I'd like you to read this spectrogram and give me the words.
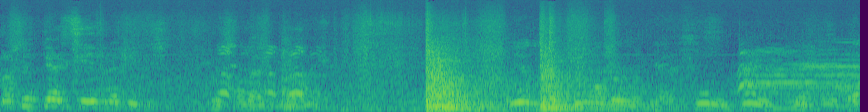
машин 5-7 напитишь. Еду так много, блядь, фу, фу, фу, фу, да.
